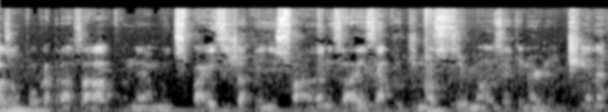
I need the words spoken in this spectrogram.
caso um pouco atrasado, né? Muitos países já têm isso há anos, a exemplo de nossos irmãos aqui na Argentina.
